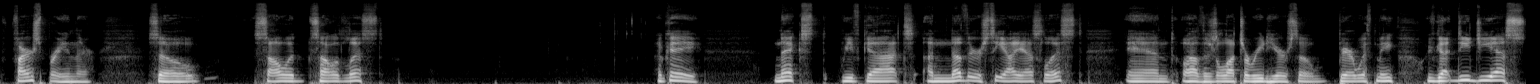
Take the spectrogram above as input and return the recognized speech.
fire spray in there. So solid, solid list. Okay, next we've got another CIS list, and wow, there's a lot to read here, so bear with me. We've got DGS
